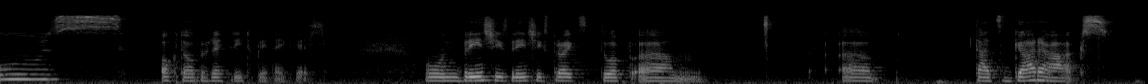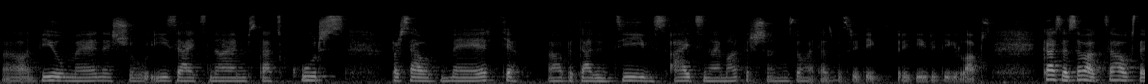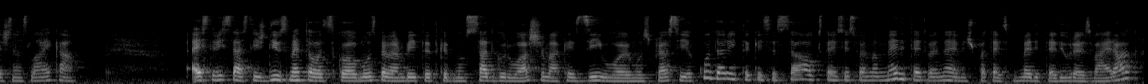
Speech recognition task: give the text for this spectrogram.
uz oktobra retrītu pieteikties. Un brīnišķīgs, brīnišķīgs projekts top um, uh, tāds garāks, uh, divu mēnešu izaicinājums, tāds kurs par savu mērķa bet tāda dzīves aicinājuma atrašana, es domāju, tas būs ritīgi, ritīgi, ritīgi labs. Kā sev savākt augstēšanās laikā? Es tev izstāstīšu divas metodas, ko mums, piemēram, bija tad, kad mūsu sadguru ašamā, ka es dzīvoju, mums prasīja, ko darīt, kad es esmu augstējusies, vai man meditēt vai nē. Viņš pateica, meditē divreiz vairāk.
